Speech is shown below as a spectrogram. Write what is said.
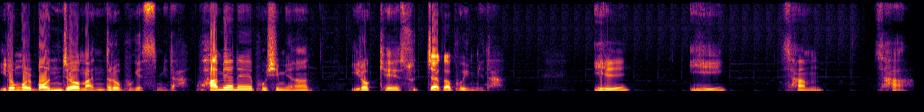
이런 걸 먼저 만들어 보겠습니다. 화면에 보시면 이렇게 숫자가 보입니다. 1, 2, 3, 4.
